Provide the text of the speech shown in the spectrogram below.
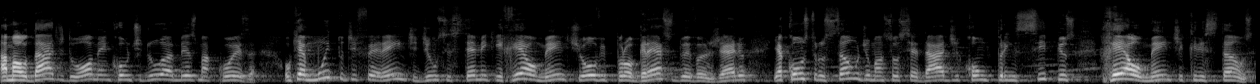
a maldade do homem continua a mesma coisa, o que é muito diferente de um sistema em que realmente houve progresso do evangelho e a construção de uma sociedade com princípios realmente cristãos.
